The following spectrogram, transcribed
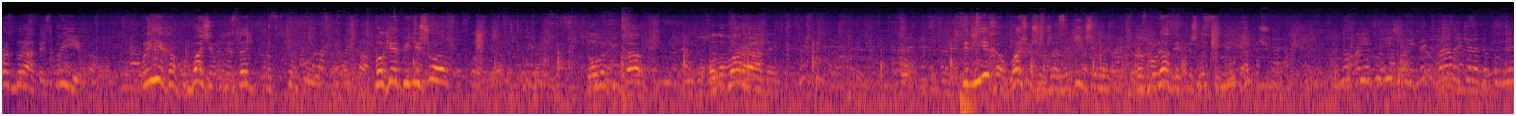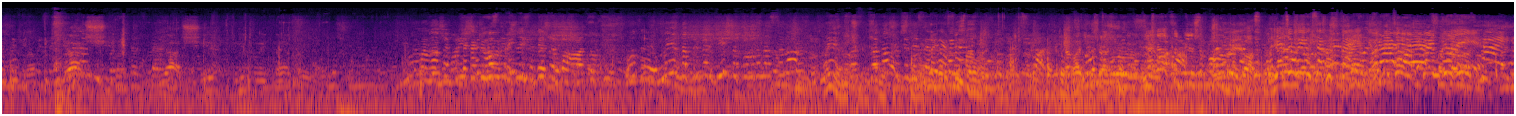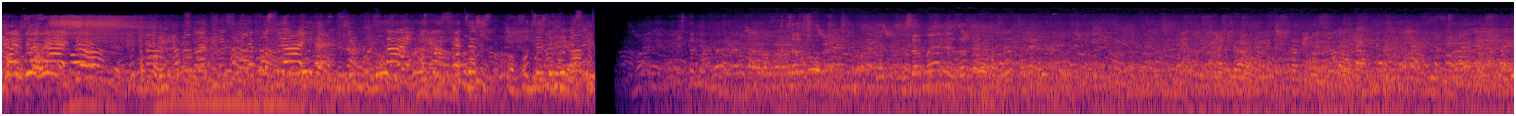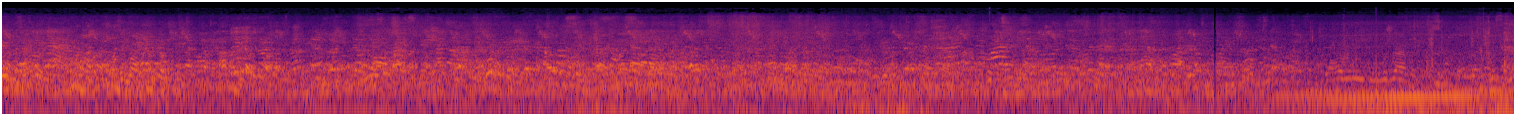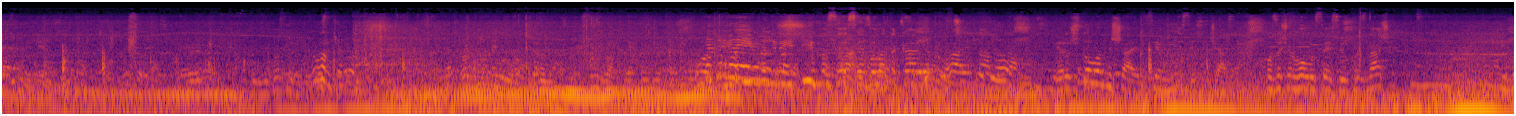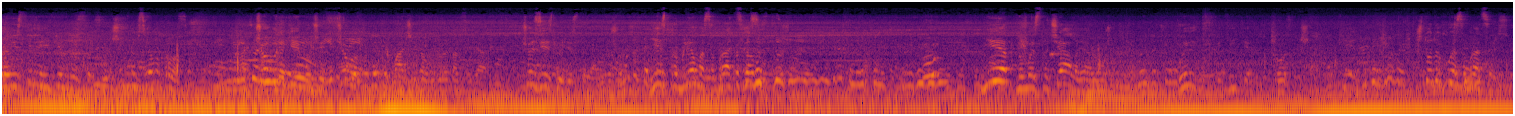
розбиратись, приїхав. Приїхав, побачив, люди стоять, розпілкуються. Поки я підійшов, то викликав голова ради. Під'їхав, бачу, що вже закінчили розмовляти і пішли сюди. Я пішов. Ну, а яку відповідь? Ви збирали вчора документи, підписали? Я ще, я ще відповідь не отримав. Дуже прийшли, дуже багато. От е, ми, наприклад, більше половина села, ми за- за нашу. Для чого їм це? От для чого? Бандюги! Бандюги! Не пускайте! Пускайте! Оце ж, оце ж депутати. Вот, легитимно, нелегитимно, сессия была такая, другая, там, там. Я говорю, что вам мешает всем вместе сейчас позачерговую сессию призначить и провести легитимную сессию? Решить на все вопросы. Чего вы такие мучаете? Чего вы вот этих мальчиков, Что здесь люди стоят? Что, Есть проблема собрать сессию? Нет, ну мы сначала, я говорю, вы хотите вопрос решать. Окей. Что такое собрать сессию?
